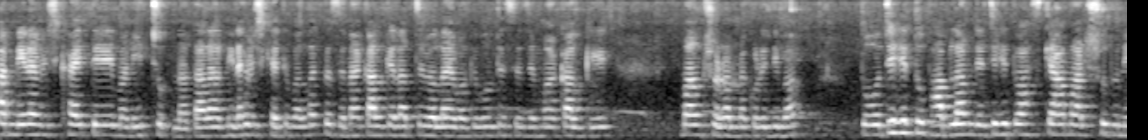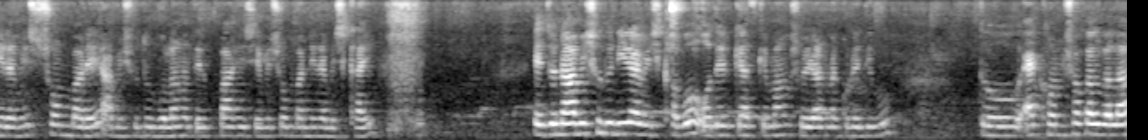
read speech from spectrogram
আর নিরামিষ খাইতে মানে ইচ্ছুক না। তারা নিরামিষ খাইতে ভালো লাগতেছে না। কালকে রাত্রেবেলায় আমাকে বলতেছে যে, মা, কালকে মাংস রান্না করে দিবা। তো যেহেতু ভাবলাম যে, যেহেতু আজকে আমার শুধু নিরামিষ, সোমবারে আমি শুধু ভোলানাথের পার হিসেবে সোমবার নিরামিষ খাই। এই জন্য আমি শুধু নিরামিষ খাব। ওদেরকে আজকে মাংসই রান্না করে দিব। তো এখন সকালবেলা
